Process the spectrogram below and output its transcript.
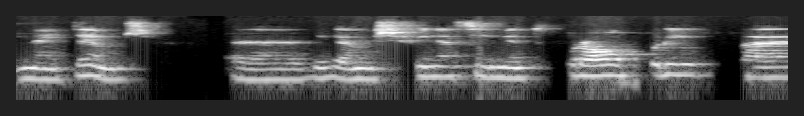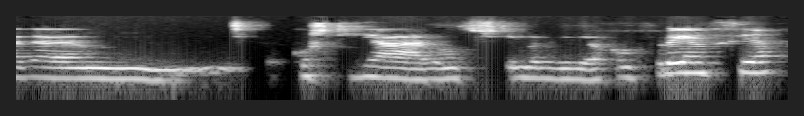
nem temos, digamos, financiamento próprio para um, custear um sistema de videoconferência,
